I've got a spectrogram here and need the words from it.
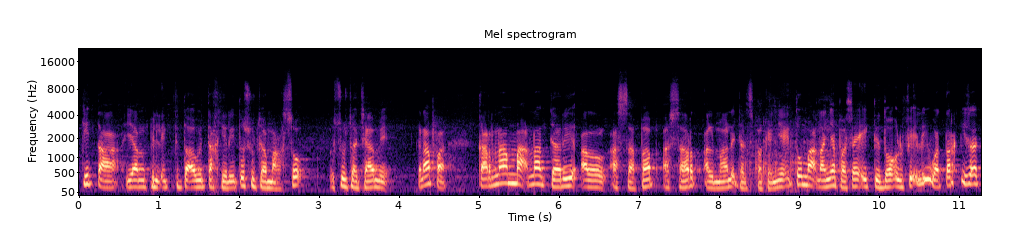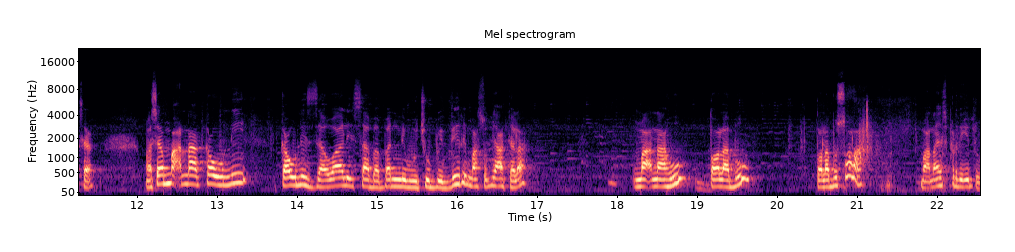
kita yang bil iktidawi takhir itu sudah masuk sudah jamik kenapa karena makna dari al asbab asar al malik dan sebagainya itu maknanya bahasa iktidaul fi'li wa tarki saja. Maksudnya makna kauni kauni zawali sababan li maksudnya adalah maknahu tolabu tolabu sholah. Maknanya seperti itu.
